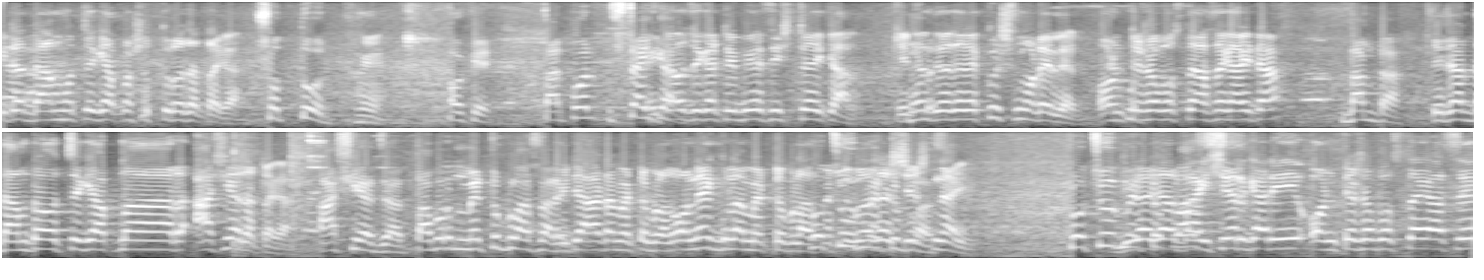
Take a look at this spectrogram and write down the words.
এটার দাম হচ্ছে কি আপনার সত্তর হাজার টাকা। সত্তর? হ্যাঁ। ওকে তারপর এটা স্ট্রাইকার হচ্ছে টিভিএস স্ট্রাইকার এটা দুই হাজার একুশ মডেলের অনটেস অবস্থায় আছে গাড়িটা। দামটা? এটার দামটা হচ্ছে কি আপনার আশি হাজার টাকা। আশি হাজার তারপর মেট্রো প্লাস আর এটা আটা মেট্রো প্লাস অনেকগুলা মেট্রো প্লাস প্রচুর মেট্রো শেষ নাই। প্রচুর মেট্রো প্লাস বাইশের গাড়ি অনটেস অবস্থায় আছে।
